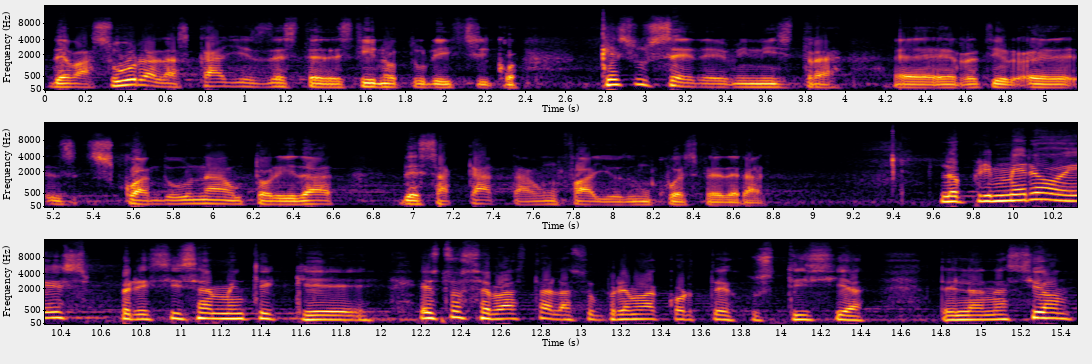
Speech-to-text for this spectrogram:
de basura las calles de este destino turístico. ¿Qué sucede, ministra, eh, eh, cuando una autoridad desacata un fallo de un juez federal? Lo primero es precisamente que esto se va hasta la Suprema Corte de Justicia de la Nación,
